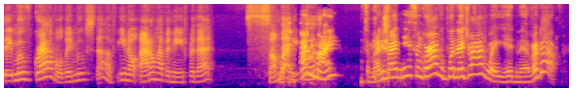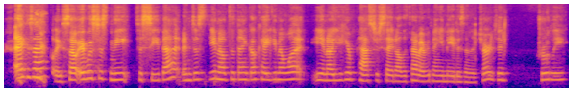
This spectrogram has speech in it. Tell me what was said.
They move gravel, they move stuff. You know, I don't have a need for that. Somebody, Somebody might. Somebody might need some gravel put in their driveway. You never know. exactly. So it was just neat to see that and just, you know, to think, okay, you know what? You know, you hear pastors say it all the time everything you need is in the church. It truly,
